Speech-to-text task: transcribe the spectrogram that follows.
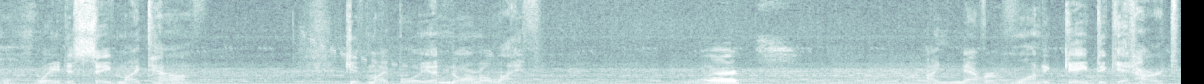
A way to save my town. Give my boy a normal life. What? I never wanted Gabe to get hurt.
